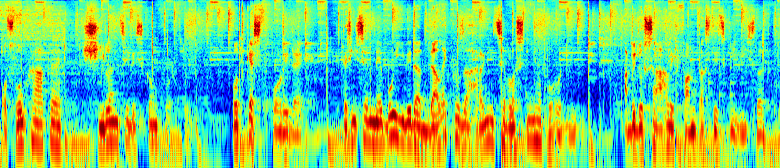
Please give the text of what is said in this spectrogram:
Posloucháte Šílenci diskomfortu. Podcast o lidech, kteří se nebojí vydat daleko za hranice vlastního pohodlí, aby dosáhli fantastických výsledků.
